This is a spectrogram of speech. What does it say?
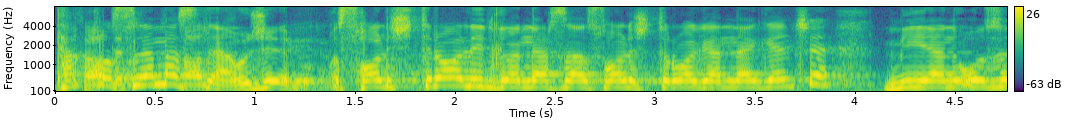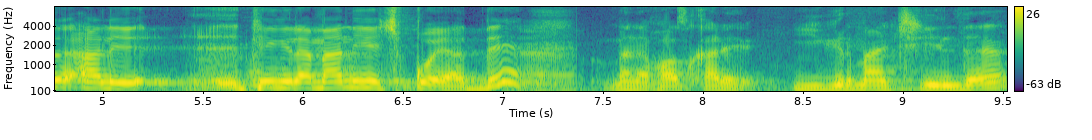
taqqoslamasdan уже solishtira oladigan narsani solishtirib olgandan keyincha miyani o'zi haligi e, tenglamani yechib qo'yadida. Mana hozir qarang yigirmanchi yilda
